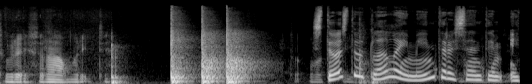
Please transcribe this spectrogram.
Toreiz rāmu rīti. Stostot lielajiem interesantiem, ir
